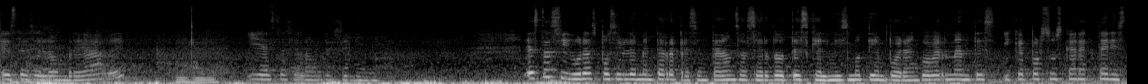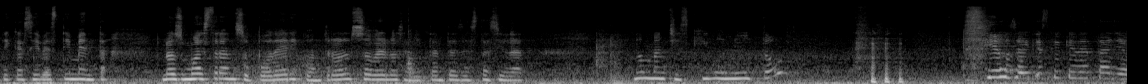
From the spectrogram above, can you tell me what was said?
Este es el hombre ave y este es el hombre felino. Estas figuras posiblemente representaron sacerdotes que al mismo tiempo eran gobernantes y que por sus características y vestimenta nos muestran su poder y control sobre los habitantes de esta ciudad. No manches, qué bonito. Sí, o sea, es que qué detalle.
